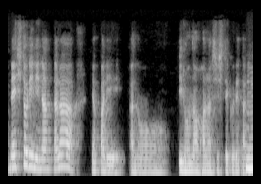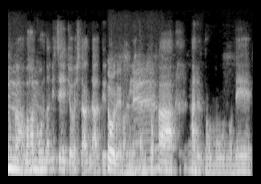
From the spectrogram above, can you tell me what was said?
ん、ね、一人になったら、やっぱり、あの、いろんなお話してくれたりとか、うん、わあ、こんなに成長したんだっていうところが見えたりとか、あると思うので、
